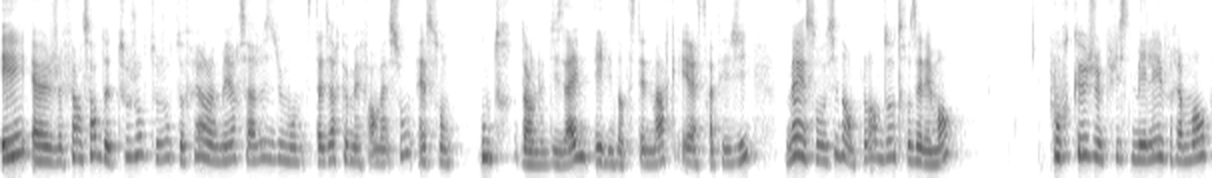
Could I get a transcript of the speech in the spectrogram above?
et je fais en sorte de toujours, toujours t'offrir le meilleur service du monde. C'est-à-dire que mes formations, elles sont outre dans le design et l'identité de marque et la stratégie, mais elles sont aussi dans plein d'autres éléments pour que je puisse mêler vraiment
